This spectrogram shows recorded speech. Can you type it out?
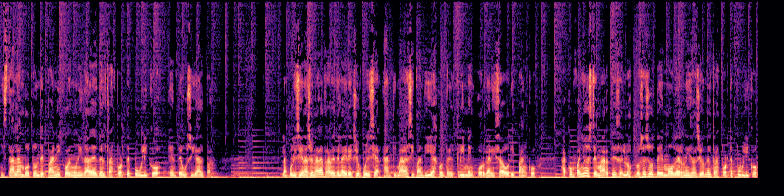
Instalan botón de pánico en unidades del transporte público en Tegucigalpa. La Policía Nacional, a través de la Dirección Policial Antimaras y Pandillas contra el Crimen Organizado de Panco, acompañó este martes los procesos de modernización del transporte público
